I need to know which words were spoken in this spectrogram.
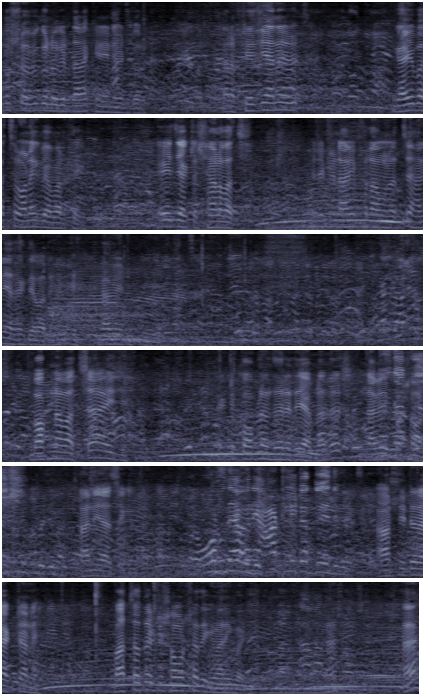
অবশ্যই অভিজ্ঞ লোকের দ্বারা কিনে নেবেন করুন কারণ ফ্রিজিয়ানের গাড়ি বাচ্চার অনেক ব্যাপার থাকে। এই যে একটা ষাঁড় বাচ্চা, এটা একটু নামি ফেলা মনে হচ্ছে হারিয়ে থাকতে পারে। গাভীর। বকনা বাচ্চা, এই যে। একটু প্রবলেম ধরে দিই আপনাদের। নামির কোনো হানিয়ে আছে কিন্তু। আট লিটার দিয়ে দিবে আট লিটার একটা নেই। বাচ্চা তো একটু সমস্যা দেখি মানিক ভাই। হ্যাঁ? হ্যাঁ?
